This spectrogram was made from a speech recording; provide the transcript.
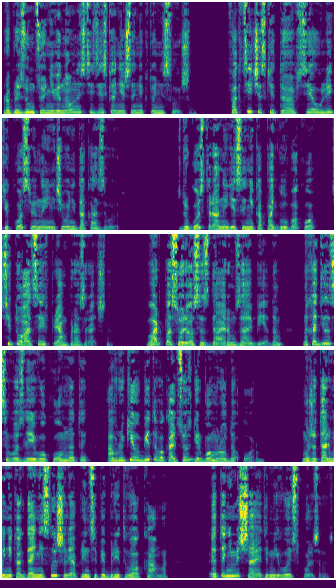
Про презумпцию невиновности здесь, конечно, никто не слышал. Фактически-то все улики косвенные и ничего не доказывают. С другой стороны, если не копать глубоко, ситуация и впрямь прозрачна. Вард поссорился с Дайром за обедом, находился возле его комнаты, а в руке убитого кольцо с гербом рода Орм. Может, альвы никогда и не слышали о принципе бритвы Окама. Это не мешает им его использовать.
